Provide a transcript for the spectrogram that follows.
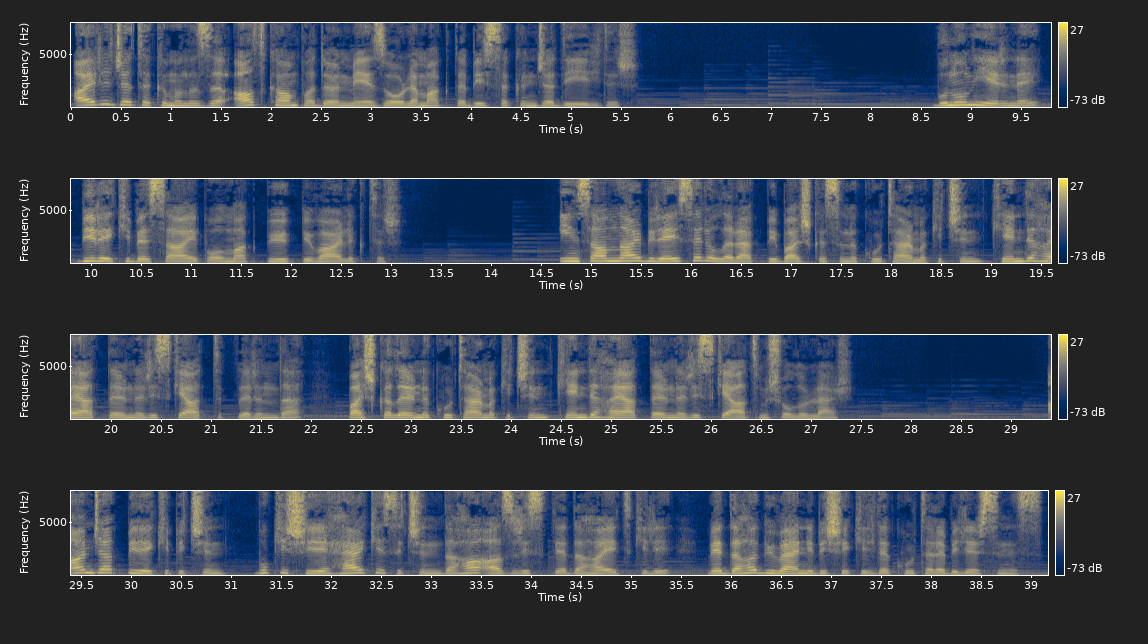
Ayrıca takımınızı alt kampa dönmeye zorlamak da bir sakınca değildir. Bunun yerine bir ekibe sahip olmak büyük bir varlıktır. İnsanlar bireysel olarak bir başkasını kurtarmak için kendi hayatlarını riske attıklarında, başkalarını kurtarmak için kendi hayatlarını riske atmış olurlar. Ancak bir ekip için, bu kişiyi herkes için daha az riskle daha etkili ve daha güvenli bir şekilde kurtarabilirsiniz.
